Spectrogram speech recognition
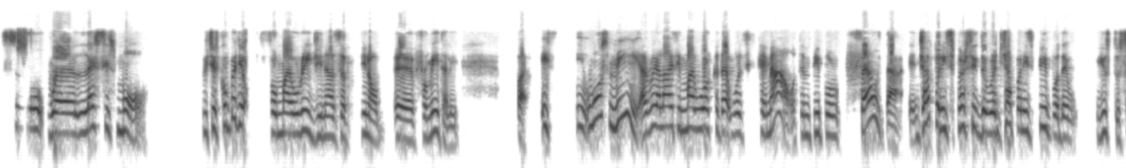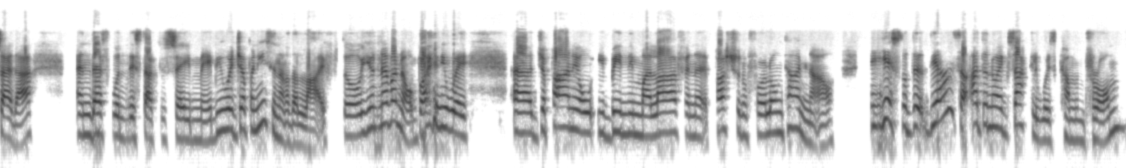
So where less is more, which is completely from my origin as a you know uh, from Italy, but it it was me. I realized in my work that was came out, and people felt that. In Japanese person, there were Japanese people that used to say that, and that's when they start to say maybe we're Japanese in another life. So you never know. But anyway, uh, Japan has been in my life and a passion for a long time now. And yes, so the, the answer I don't know exactly where it's coming from.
